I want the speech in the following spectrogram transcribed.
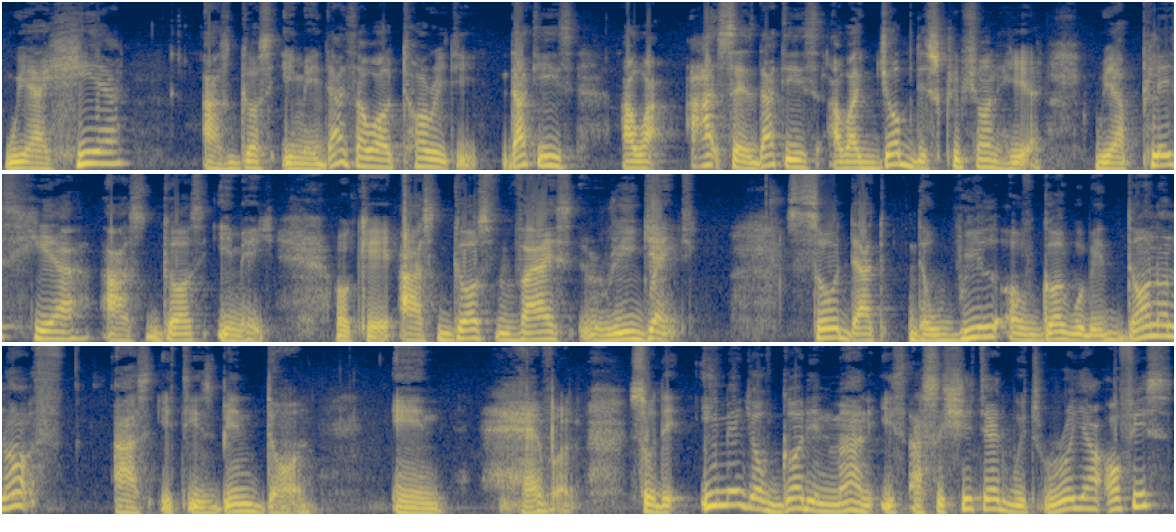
We are here as God's image. That's our authority. That is our access. That is our job description here. We are placed here as God's image, okay, as God's vice regent, so that the will of God will be done on earth as it is being done in heaven. So the image of God in man is associated with royal office,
